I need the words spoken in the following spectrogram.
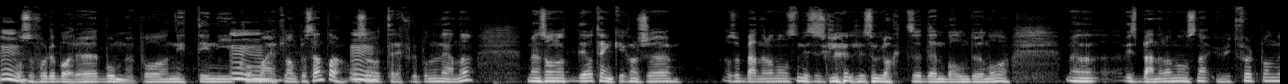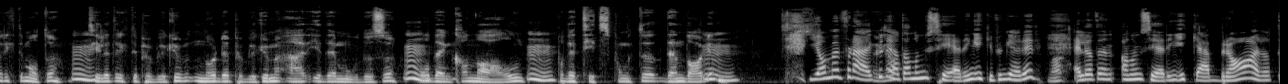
Mm. og så får du bare bomme på 99,1 mm. prosent, da, og Mm. så treffer du på den ene. Men sånn at det å tenke kanskje Altså bannerannonsen, hvis vi skulle liksom lagt den ballen død nå, da. Men hvis bannerannonsen er utført på en riktig måte, Mm. til et riktig publikum, når det publikummet er i det moduset Mm. og den kanalen på det tidspunktet den dagen, Ja, men for det er jo ikke det at annonsering ikke fungerer. Nei. Eller at en annonsering ikke er bra, eller at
